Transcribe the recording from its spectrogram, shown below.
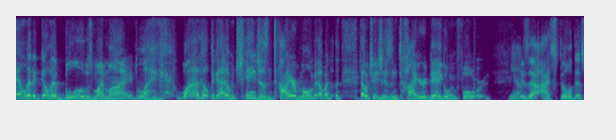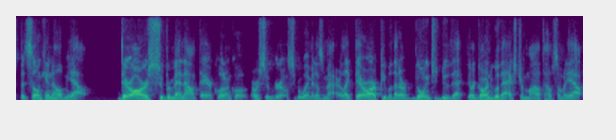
and let it go. That blows my mind. Like, why not help the guy? That would change his entire moment. That would, that would change his entire day going forward. Yep. Is that I spilled this, but someone came to help me out. There are supermen out there, quote unquote, or supergirls, superwomen, doesn't matter. Like there are people that are going to do that. They're going to go that extra mile to help somebody out.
